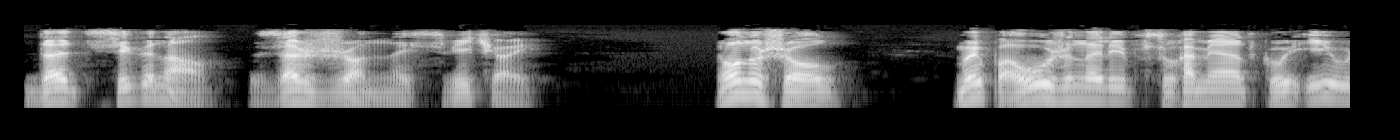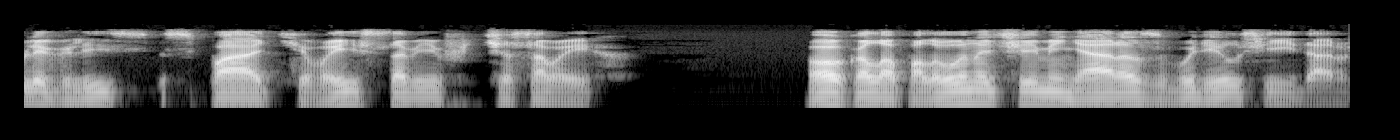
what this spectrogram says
дать сигнал зажженной свечой. Он ушел. Мы поужинали в сухомятку и улеглись спать, выставив часовых. Около полуночи меня разбудил Сидор.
